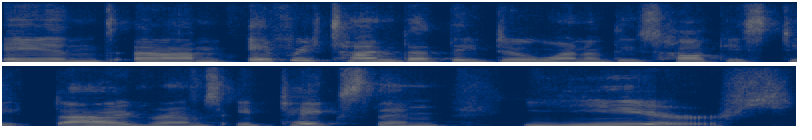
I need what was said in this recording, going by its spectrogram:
And um, every time that they do one of these hockey stick diagrams, it takes them years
